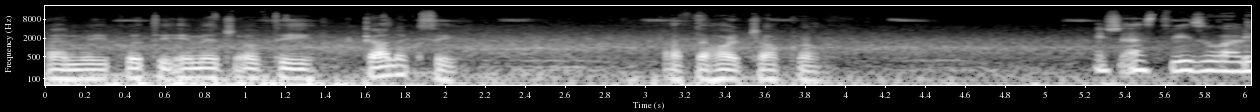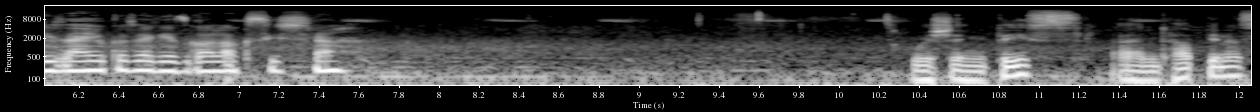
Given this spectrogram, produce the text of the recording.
And we put the image of the galaxy at the heart chakra. És ezt vizualizáljuk az egész galaxisra. Wishing peace and happiness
